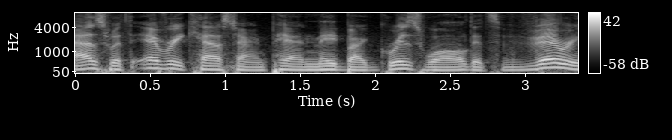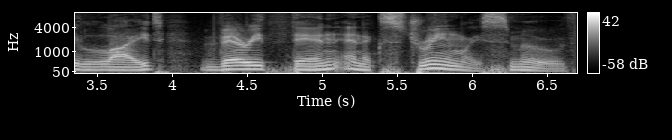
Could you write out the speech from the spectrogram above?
As with every cast iron pan made by Griswold, it's very light, very thin, and extremely smooth.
